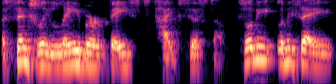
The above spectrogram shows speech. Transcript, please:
essentially labor-based type system. So let me let me say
